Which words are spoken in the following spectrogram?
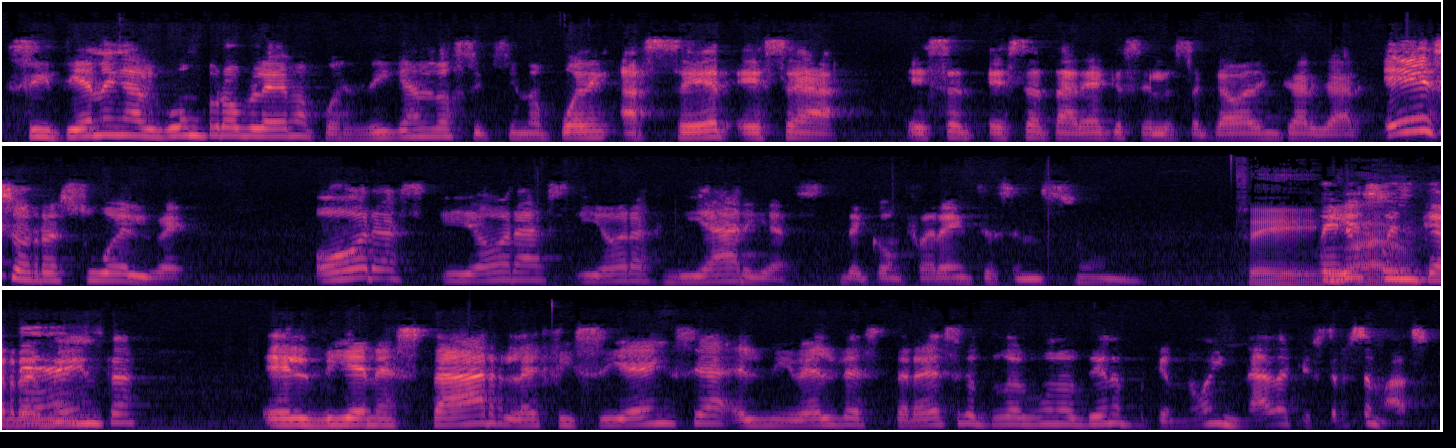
Si tienen algún problema, pues díganlo si, si no pueden hacer esa, esa, esa tarea que se les acaba de encargar. Eso resuelve horas y horas y horas diarias de conferencias en Zoom. Sí, eso incrementa el bienestar, la eficiencia, el nivel de estrés que todo el mundo tiene, porque no hay nada que estrese más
